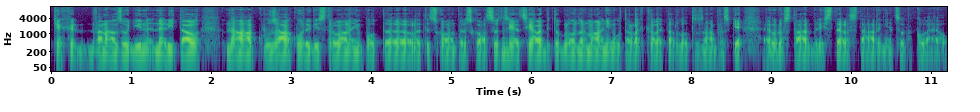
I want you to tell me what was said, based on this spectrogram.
těch 12 hodin nelítal na kluzáku registrovaným pod eh, leteckou amatérskou asociací, hmm. ale by to bylo normální ultralehké letadlo, to znamená prostě Eurostar, Bristol, Star, něco takového.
